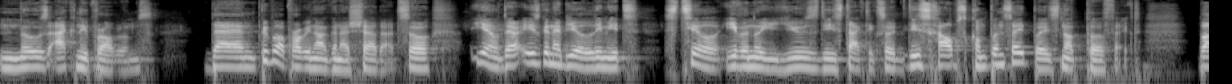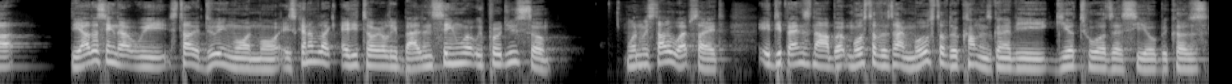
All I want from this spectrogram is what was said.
nose acne problems, then people are probably not going to share that. So, you know, there is going to be a limit still, even though you use these tactics. So this helps compensate, but it's not perfect. But the other thing that we started doing more and more is kind of like editorially balancing what we produce. So when we start a website, it depends now, but most of the time, most of the content is going to be geared towards SEO because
